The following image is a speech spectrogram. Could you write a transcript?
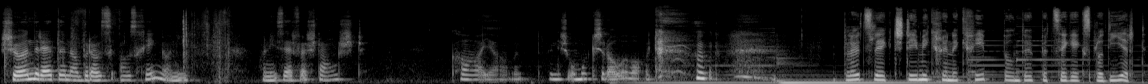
schön reden, aber als, als Kind hatte ich, hatte ich sehr fest Angst. Gehabt, ja, wenn ich umgeschrauen wurde. Plötzlich die Stimmung kippen und jemand explodiert.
